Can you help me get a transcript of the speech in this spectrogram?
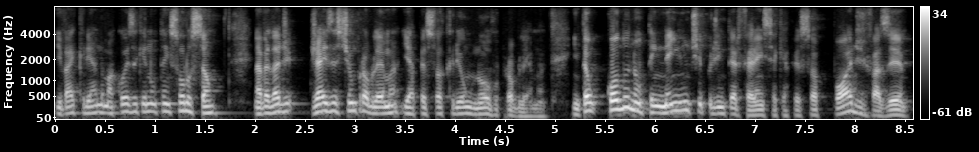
e vai criando uma coisa que não tem solução. Na verdade, já existia um problema e a pessoa criou um novo problema. Então, quando não tem nenhum tipo de interferência que a pessoa pode fazer,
